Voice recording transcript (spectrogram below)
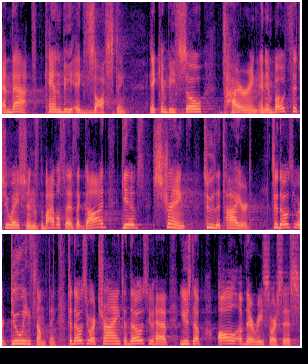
And that can be exhausting. It can be so tiring. And in both situations, the Bible says that God gives strength to the tired to those who are doing something, to those who are trying, to those who have used up all of their resources.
